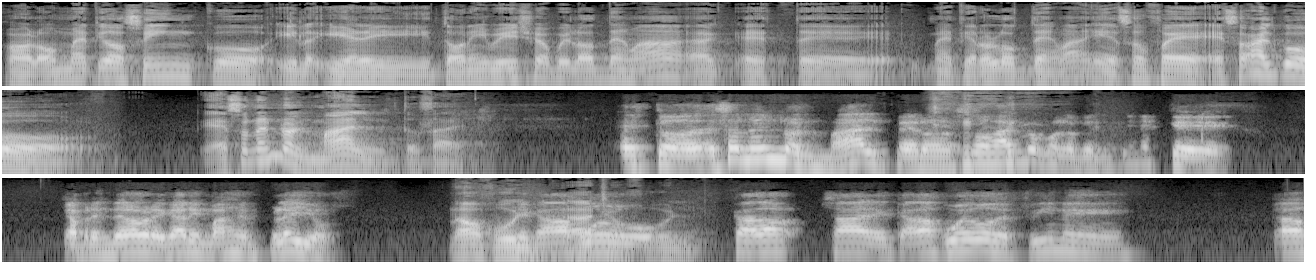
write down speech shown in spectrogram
Colón metió 5 y, y, Tony Bishop y los demás este, metieron los demás. Y eso fue, eso es algo, eso no es normal, tú sabes. Esto, eso no es normal, pero eso es algo con lo que tú tienes que, aprender a bregar y más en playoffs. No, full, cada, juego, Cada, cada juego define, cada,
